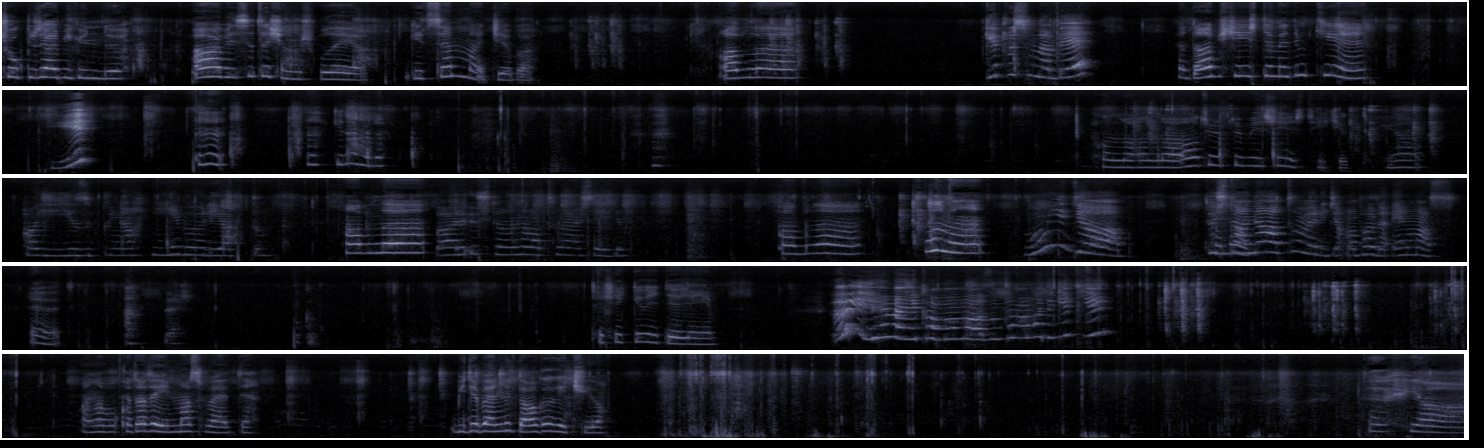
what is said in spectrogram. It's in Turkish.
çok güzel bir gündü. Abisi taşınmış buraya. Gitsem mi acaba? Abla, Git başımdan be. ya daha bir şey istemedim ki. Git. Gidemedim. Allah Allah, alt üstü bir şey isteyecektim ya. Ay yazık günah. Niye böyle yaptım? Abla, Bari üç tane altın verseydim. abla. Vurma. Vurmayacağım. Üç Tamam. tane altın vereceğim. Aa, pardon elmas. Evet. Ah ver. Bakalım. Teşekkür ederim. Ay hemen yıkamam lazım. Tamam hadi git git. Bana bu kadar da elmas verdi. Bir de benimle dalga geçiyor. Öf ya.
